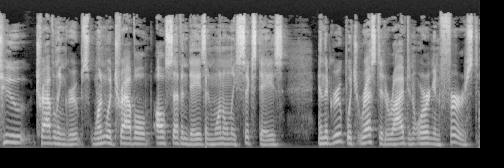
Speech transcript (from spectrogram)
two traveling groups. One would travel all seven days and one only six days. And the group which rested arrived in Oregon first.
